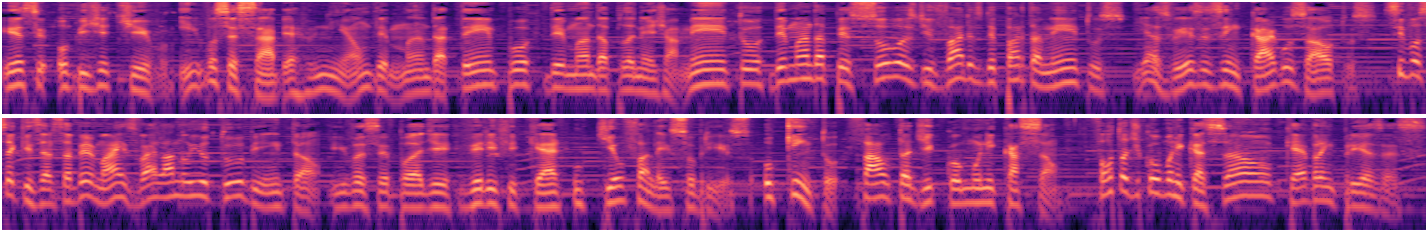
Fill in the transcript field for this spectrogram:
esse objetivo. E você sabe, a reunião demanda tempo, demanda planejamento, demanda pessoas de vários departamentos e às vezes encargos altos. Se você quiser saber mais, vai lá no YouTube então e você pode verificar o que eu falei sobre isso. O quinto, falta de comunicação. Falta de comunicação quebra empresas.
